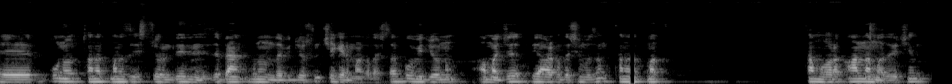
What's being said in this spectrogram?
e, bunu tanıtmanızı istiyorum dediğinizde ben bunun da videosunu çekerim arkadaşlar. Bu videonun amacı bir arkadaşımızın tanıtmak tam olarak anlamadığı için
